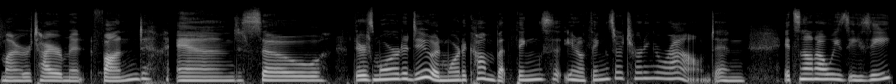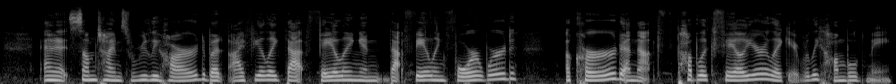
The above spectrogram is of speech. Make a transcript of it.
my retirement fund. And so there's more to do and more to come but things you know things are turning around and it's not always easy and it's sometimes really hard but i feel like that failing and that failing forward occurred and that public failure like it really humbled me.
